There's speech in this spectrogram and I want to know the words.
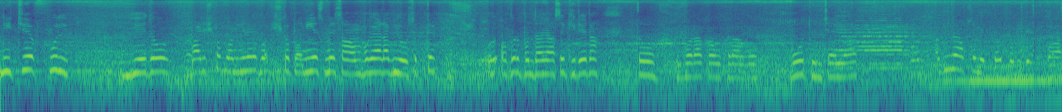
नीचे फुल ये जो बारिश का पानी है, बारिश का पानी है, इसमें शाम वगैरह भी हो सकते हैं। और अगर बंदा यहाँ से गिरे ना तो बड़ा काम खराब हो। बहुत ऊँचा है यार। अभी मैं आपसे मिलता हूँ थोड़ी देर बाद।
